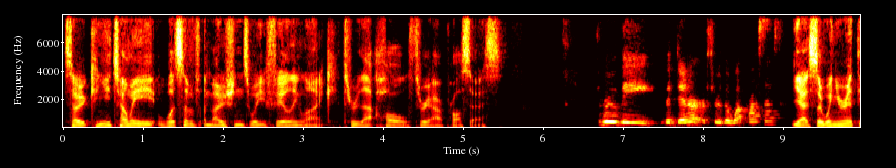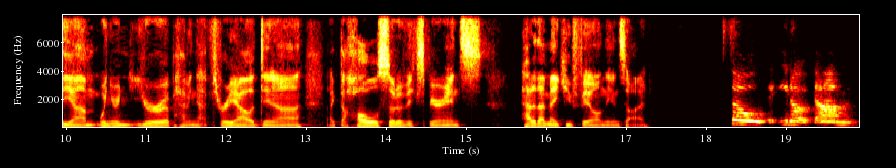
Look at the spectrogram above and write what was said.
So, can you tell me what sort of emotions were you feeling like through that whole three-hour process? Through the the dinner or through the what process? Yeah. So when you're at the um when you're in Europe having that three-hour dinner, like the whole sort of experience, how did that make you feel on the inside? So you know, um,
